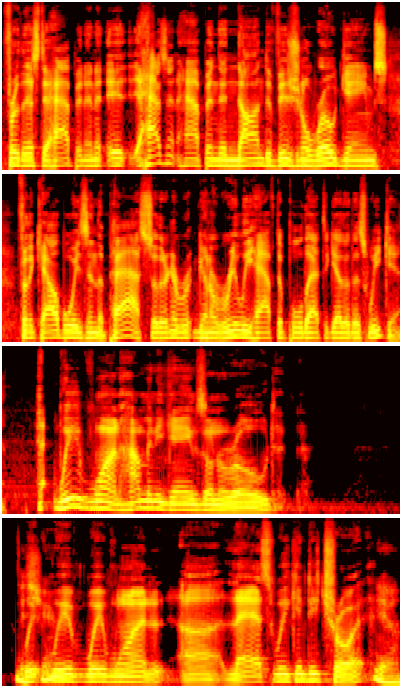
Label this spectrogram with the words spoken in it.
for this to happen. And it, it hasn't happened in non divisional road games for the Cowboys in the past. So they're going to really have to pull that together this weekend. We've won how many games on the road? We, year. we've we've won uh, last week in Detroit. yeah.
